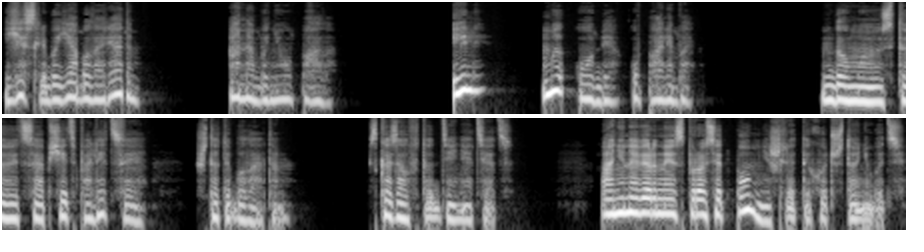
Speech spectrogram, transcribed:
если бы я была рядом, она бы не упала. Или мы обе упали бы. «Думаю, стоит сообщить полиции, что ты была там», — сказал в тот день отец. «Они, наверное, спросят, помнишь ли ты хоть что-нибудь?»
